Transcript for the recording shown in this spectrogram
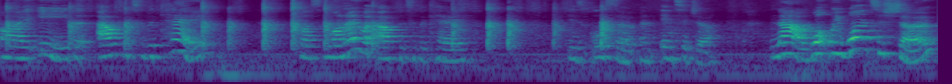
i.e. that alpha to the k plus 1 over alpha to the k is also an integer. Now, what we want to show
